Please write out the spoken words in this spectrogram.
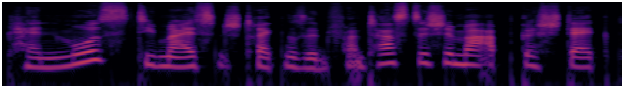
kein Muss. Die meisten Strecken sind fantastisch immer abgesteckt.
